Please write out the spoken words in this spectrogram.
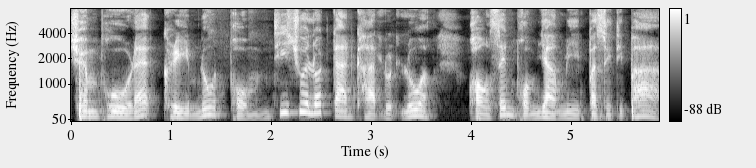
แชมพูและครีมนูดผมที่ช่วยลดการขาดหลุดร่วงของเส้นผมอย่างมีประสิทธิภาพ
